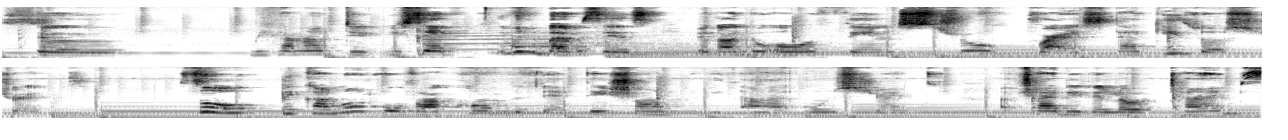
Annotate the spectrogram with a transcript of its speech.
so we cannot do you said even the bible says we can do all things through christ that gives us strength So we cannot overcome the temptation with our own strength. I've tried it a lot of times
